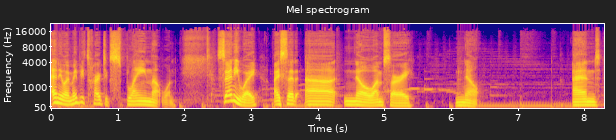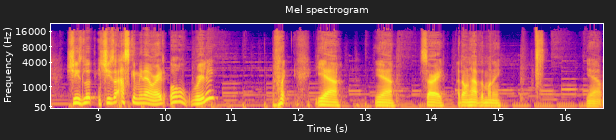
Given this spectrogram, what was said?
anyway, maybe it's hard to explain that one. So anyway, I said, uh, no, I'm sorry. No. And she's look, she's asking me now, right? Oh, really? yeah, yeah. Sorry, I don't have the money. Yeah.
